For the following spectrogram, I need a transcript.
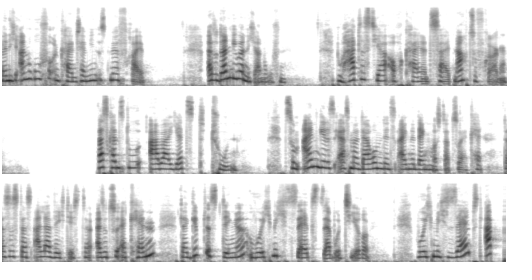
Wenn ich anrufe und kein Termin ist mehr frei. Also dann lieber nicht anrufen. Du hattest ja auch keine Zeit nachzufragen. Was kannst du aber jetzt tun? Zum einen geht es erstmal darum, das eigene Denkmuster zu erkennen. Das ist das Allerwichtigste. Also zu erkennen, da gibt es Dinge, wo ich mich selbst sabotiere, wo ich mich selbst ab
